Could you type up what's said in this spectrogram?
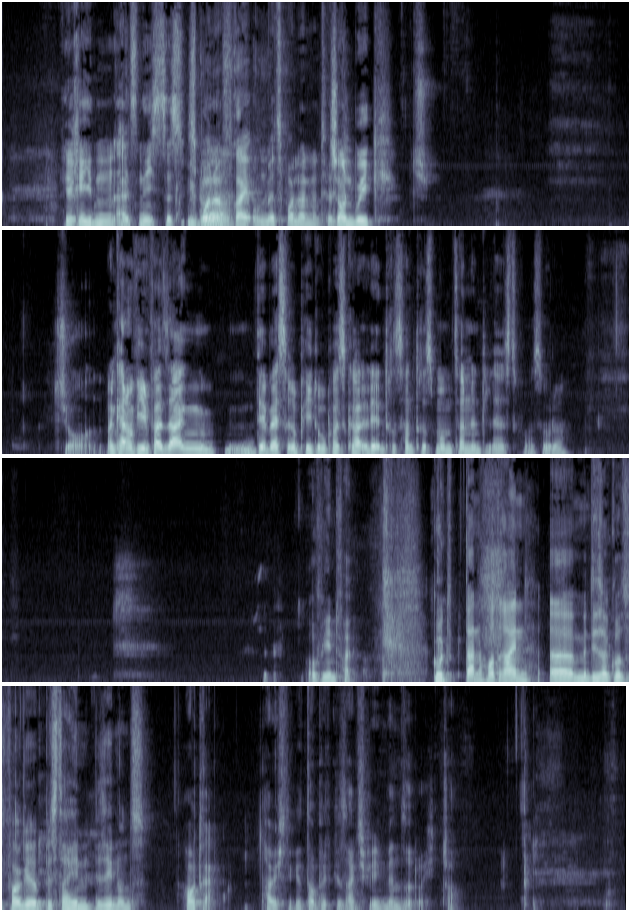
wir reden als nächstes über Spoilerfrei und mit Spoilern natürlich. John Wick. John. Man kann auf jeden Fall sagen, der bessere Pedro Pascal, der interessantere ist momentan in The Last of Us, oder? Auf jeden Fall. Gut, dann haut rein äh, mit dieser kurzen Folge. Bis dahin, wir sehen uns. Haut rein. Habe ich doppelt gesagt. Ich bin so durch. Ciao.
